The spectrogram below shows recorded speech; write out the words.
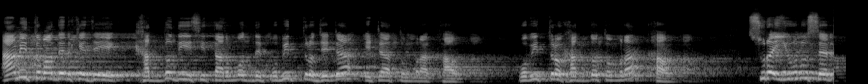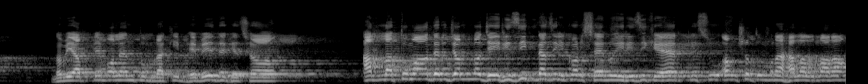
আমি তোমাদেরকে যে খাদ্য দিয়েছি, তার মধ্যে পবিত্র যেটা, এটা তোমরা খাও। পবিত্র খাদ্য তোমরা খাও। সূরা ইউনুসের নবী আপনি বলেন, তোমরা কি ভেবে দেখেছ? আল্লাহ তোমাদের জন্য যে রিজিক নাজিল করছেন, ওই রিজিকের কিছু অংশ তোমরা হালাল বাড়াও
